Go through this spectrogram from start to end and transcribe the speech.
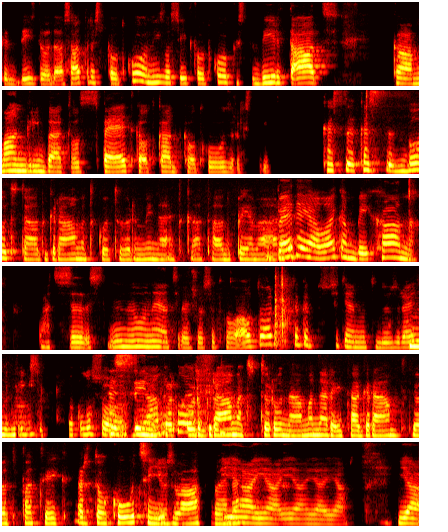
kad izdodas atrast kaut ko un izlasīt kaut ko, kas ir tāds, kā man gribētu spēt kaut kādu kaut ko uzrakstīt. Kas, kas būtu tāda grāmata, ko tu vari minēt, kā tādu piemēru? Pēdējā laikam bija Hanna pats es nu, neatcerēšos atkal autoru. Tagad citiem tad uzreiz mm -hmm. fiksi pakluso. Es zinu, jāmeklē. par kuru grāmatu tu runā. Man arī tā grāmata ļoti patīk ar to kūciņu uz vāku. Jā, jā, jā, jā, jā. Jā,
